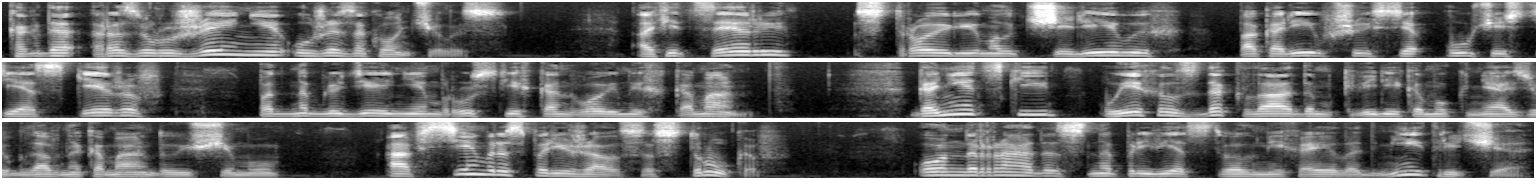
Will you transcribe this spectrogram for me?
когда разоружение уже закончилось. Офицеры строили молчаливых, покорившихся участи аскеров под наблюдением русских конвойных команд. Ганецкий уехал с докладом к великому князю главнокомандующему, а всем распоряжался Струков. Он радостно приветствовал Михаила Дмитриевича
